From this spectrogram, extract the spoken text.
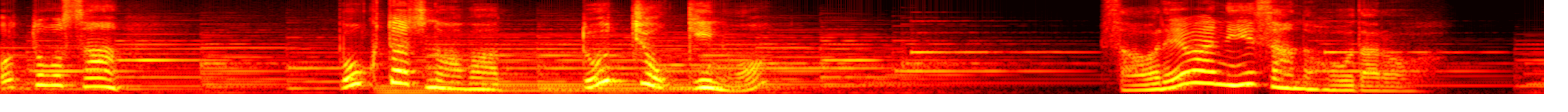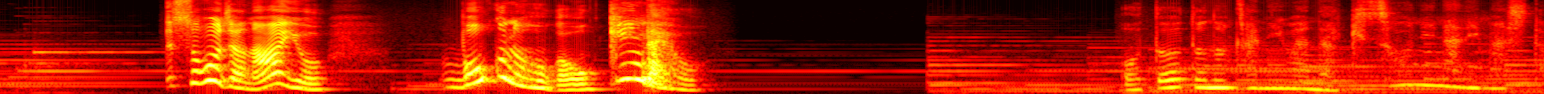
お父さん僕たちの泡どっち大きいの？それは兄さんの方だろう。そうじゃないよ。僕の方が大きいんだよ。弟のカニは泣きそうになりました。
